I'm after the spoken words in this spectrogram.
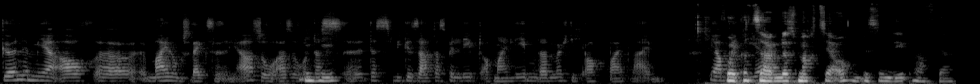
gönne mir auch äh, Meinungswechsel, ja, so, also und mhm. das, äh, das, wie gesagt, das belebt auch mein Leben und da möchte ich auch beibleiben. Ja, ich wollte gerade sagen, das macht es ja auch ein bisschen lebhafter.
